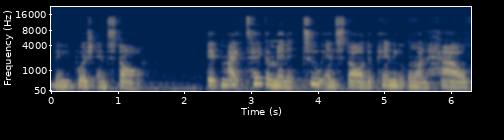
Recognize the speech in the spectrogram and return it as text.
Then you push install. It might take a minute to install depending on how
